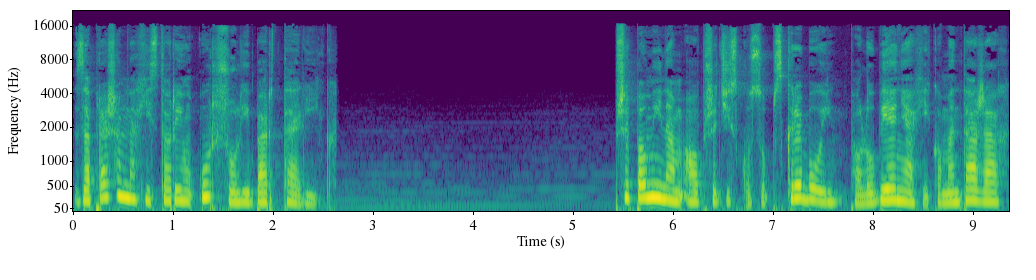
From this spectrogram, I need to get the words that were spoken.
Zapraszam na historię Urszuli Bartelik, Przypominam o przycisku subskrybuj, polubieniach i komentarzach.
